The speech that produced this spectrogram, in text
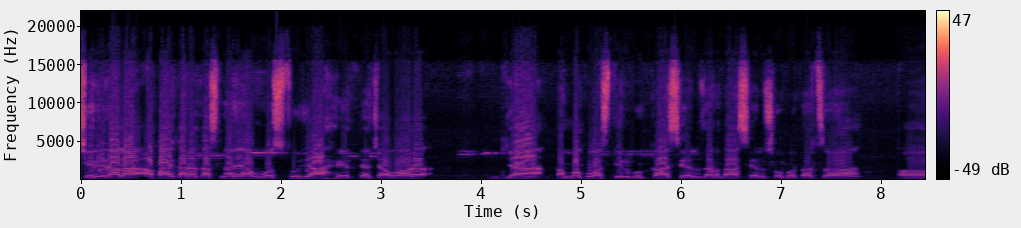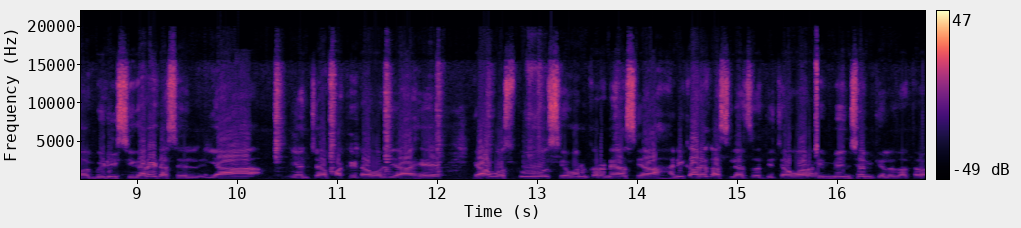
शरीराला अपायकारक असणाऱ्या वस्तू ज्या आहेत त्याच्यावर ज्या तंबाखू असतील गुटखा असेल जर्दा असेल सोबतच बिडी सिगारेट असेल या यांच्या पाकिटावर जे आहे ह्या वस्तू सेवन करण्यास ह्या हानिकारक असल्याचं त्याच्यावर मेन्शन केलं जातं.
